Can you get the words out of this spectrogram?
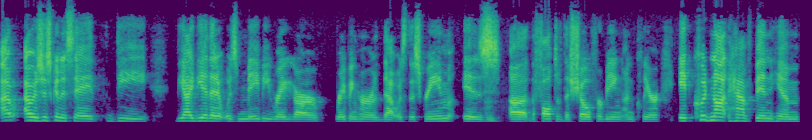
I, I was just going to say the the idea that it was maybe Rhaegar raping her that was the scream is uh, the fault of the show for being unclear. It could not have been him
